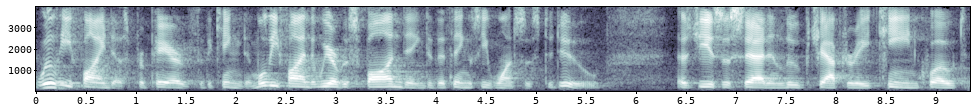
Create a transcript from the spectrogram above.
will he find us prepared for the kingdom? Will he find that we are responding to the things he wants us to do? As Jesus said in Luke chapter 18, quote,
